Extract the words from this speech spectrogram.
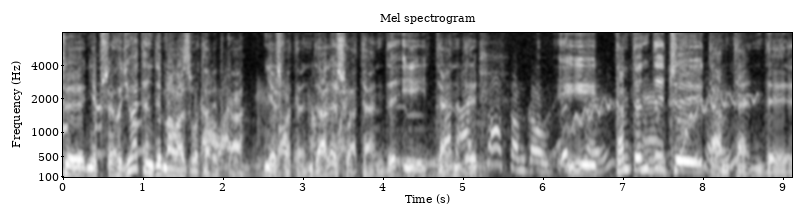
Czy nie przechodziła tędy mała złota rybka? Nie szła tędy, ale szła tędy i tędy. I tamtędy czy tamtędy?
